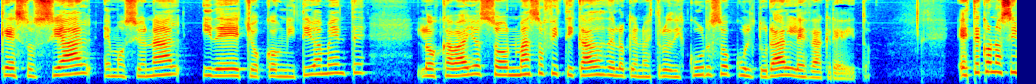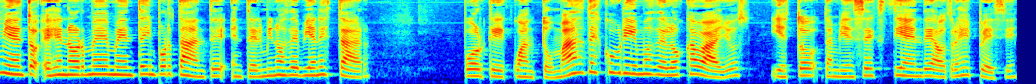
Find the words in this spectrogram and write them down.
que social, emocional y de hecho cognitivamente los caballos son más sofisticados de lo que nuestro discurso cultural les da crédito. Este conocimiento es enormemente importante en términos de bienestar porque cuanto más descubrimos de los caballos, y esto también se extiende a otras especies,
